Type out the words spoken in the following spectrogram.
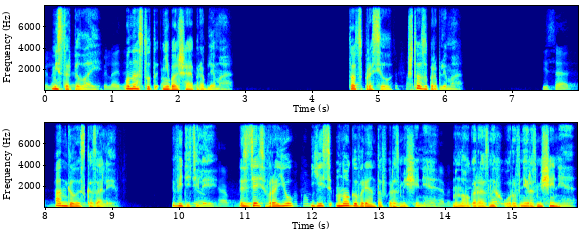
«Мистер Пилай, у нас тут небольшая проблема». Тот спросил, «Что за проблема?» Ангелы сказали, «Видите ли, здесь, в раю, есть много вариантов размещения, много разных уровней размещения.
